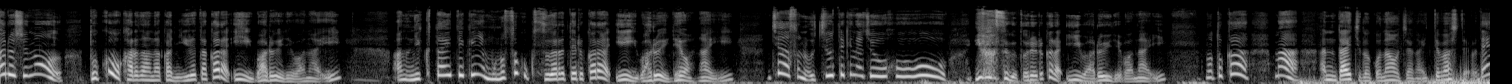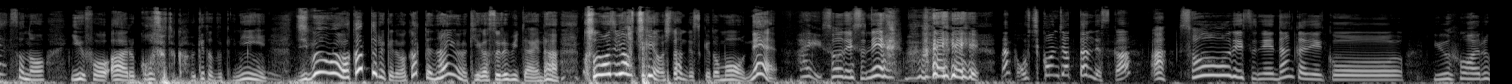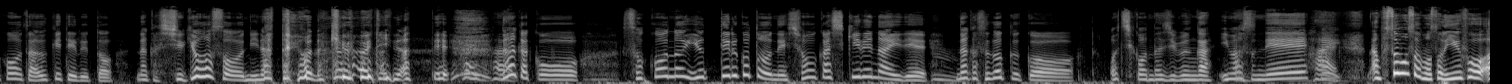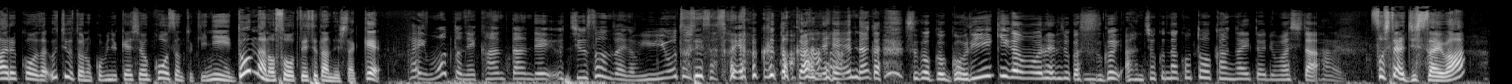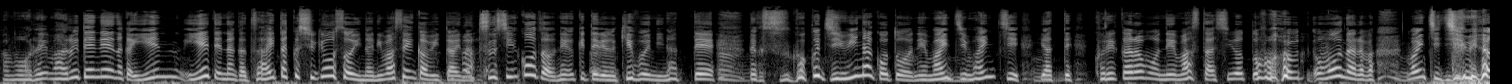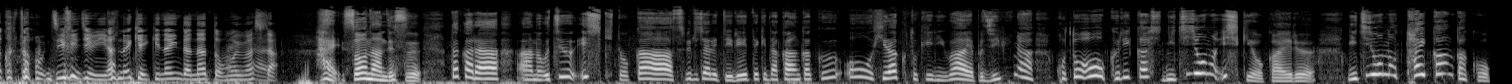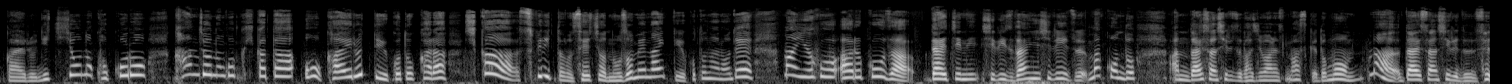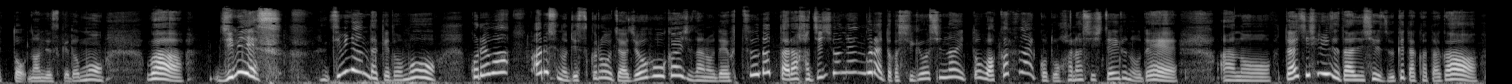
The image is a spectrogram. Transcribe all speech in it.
ある種の毒を体の中に入れたからいい悪いではない。あの肉体的にものすごくすがれてるからいい悪いではない。じゃあその宇宙的な情報を今すぐ取れるからいい悪いではない。のとかまああの大地の子直ちゃんが言ってましたよね。その U4R 講座とか受けた時に自分は分かってるけど分かってないような気がするみたいなクソ真面目発言をしたんですけども。ね。はいそうですね。はい。なんか落ち込んじゃったんですか？あそうですね。なんかねこう UFOR 講座受けてるとなんか修行僧になったような気分になって はい、なんかこうそこの言ってることをね消化しきれないで、うん、なんかすごくこう落ち込んだ自分がいますね。はい。あそもそもその UFOR 講座、宇宙とのコミュニケーション講座の時に、どんなの想定してたんでしたっけ？はい、もっとね、簡単で宇宙存在が耳元で囁くとかね、なんかすごくご利益がもらえるとか、すごい安直なことを考えておりました。はいそしたら実際は？もうまるでね、なんか家、家でなんか在宅修行僧になりませんかみたいな通信講座をね、受けてるような気分になって、うん、なんかすごく地味なことをね、毎日毎日やって、うん、これからもね、マスターしようと思う、思うならば、うん、毎日地味なことを地味地味やんなきゃいけないんだなと思いました。はいはいはい、そうなんです。だから、あの、宇宙意識とか、スピリチュアリティ、霊的な感覚を開くときには、やっぱ地味なことを繰り返し、日常の意識を変える、日常の体感覚を変える、日常の心、感情の動き方を変えるっていうことからしか、スピリットの成長は望めないっていうことなので、まあ、UFOR 講座、第1シリーズ、第2シリーズ、まあ、今度、あの、第3シリーズが始まりますけども、まあ、第3シリーズセットなんですけども、は、地味です。地味なんだけどもこれはある種のディスクロージャー情報開示なので普通だったら80年ぐらいとか修行しないとわからないことをお話ししているのであの第1シリーズ第2シリーズ受けた方が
